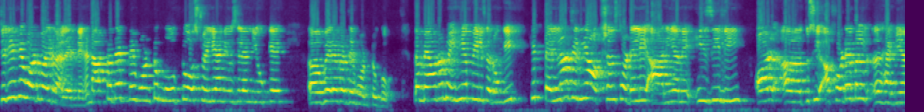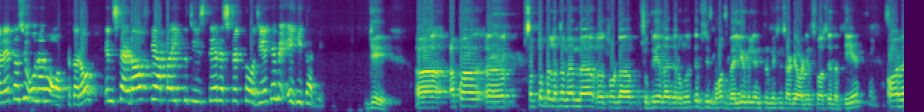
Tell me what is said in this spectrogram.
ਜਿਹੜੀਆਂ ਕਿ ਵਰਲਡ ਵਾਈਡ ਵੈਲਿਡ ਨੇ and after that they want to move to Australia New Zealand UK wherever they want to go ਤਾਂ ਮੈਂ ਉਹਨਾਂ ਨੂੰ ਇਹੀ ਅਪੀਲ ਕਰੂੰਗੀ ਕਿ ਪਹਿਲਾਂ ਜਿਹੜੀਆਂ ਆਪਸ਼ਨਸ ਤੁਹਾਡੇ ਲਈ ਆ ਰਹੀਆਂ ਨੇ ਈਜ਼ੀਲੀ ਔਰ ਤੁਸੀਂ ਅਫੋਰਡੇਬਲ ਹੈਗੀਆਂ ਨੇ ਤੁਸੀਂ ਉਹਨਾਂ ਨੂੰ ਆਪਟ ਕਰੋ। ਇਨਸਟੈਡ ਆਫ ਕਿ ਆਪਾਂ ਇੱਕ ਚੀਜ਼ ਤੇ ਰੈਸਟ੍ਰਿਕਟ ਹੋ ਜਾਈਏ ਕਿ ਮੈਂ ਇਹੀ ਕਰਨੀ। ਜੀ। ਆਪਾਂ ਸਭ ਤੋਂ ਪਹਿਲਾਂ ਤਾਂ ਮੈਂ ਮੈਂ ਤੁਹਾਡਾ ਸ਼ੁਕਰੀਆ ਅਦਾ ਕਰੂੰਗਾ ਕਿ ਤੁਸੀਂ ਬਹੁਤ ਵੈਲਿਊਏਬਲ ਇਨਫੋਰਮੇਸ਼ਨ ਸਾਡੇ ਆਡੀਅנס ਵਾਸਤੇ ਦਿੱਤੀ ਹੈ. ਔਰ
